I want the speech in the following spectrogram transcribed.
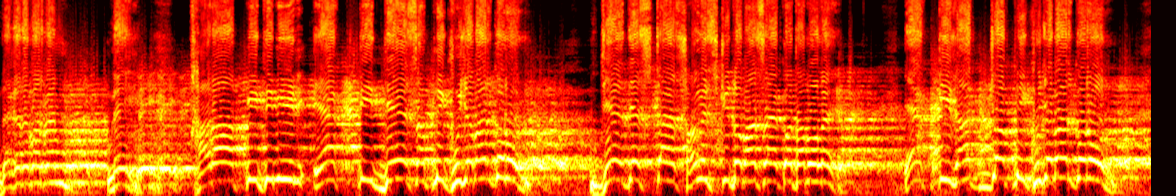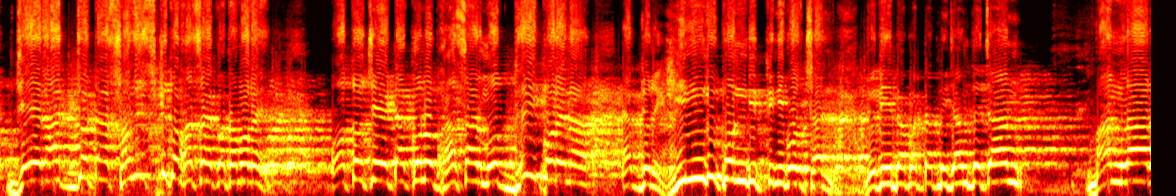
দেখাতে পারবেন? নেই। সারা পৃথিবীর একটি দেশ আপনি খুঁজে বার করুন, যে দেশটা সংস্কৃত ভাষায় কথা বলে। একটি রাজ্য আপনি খুঁজে বার করুন। যে রাজ্যটা সংস্কৃত ভাষায় কথা বলে, অথচ এটা কোনো ভাষার মধ্যেই পড়ে না। একজন হিন্দু পণ্ডিত তিনি বলছেন, যদি এই ব্যাপারটা আপনি জানতে চান, বাংলার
